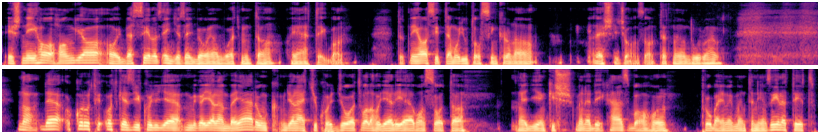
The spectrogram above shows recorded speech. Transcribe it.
és néha a hangja, ahogy beszél, az egy az egybe olyan volt, mint a, a játékban. Tehát néha azt hittem, hogy utószinkron a Leslie Johnson, tehát nagyon durva volt. Na, de akkor ott, ott kezdjük, hogy ugye még a jelenben járunk, ugye látjuk, hogy Jolt valahogy Eli elvonszolta egy ilyen kis menedékházba, ahol próbálja megmenteni az életét.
